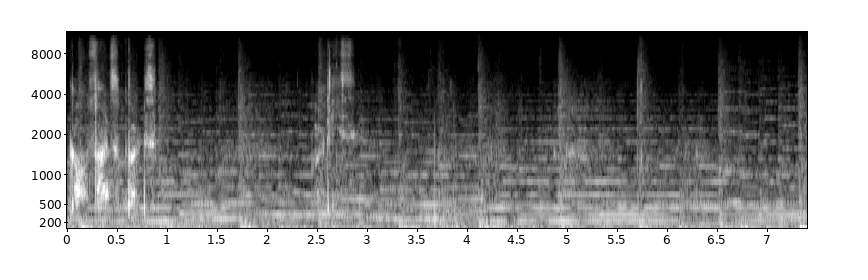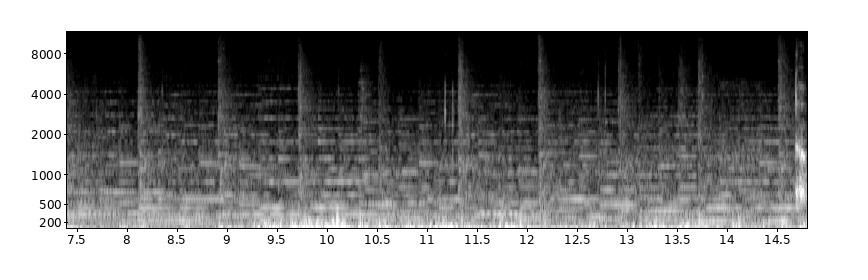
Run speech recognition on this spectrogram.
Go and find some birds. Birdies. No,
